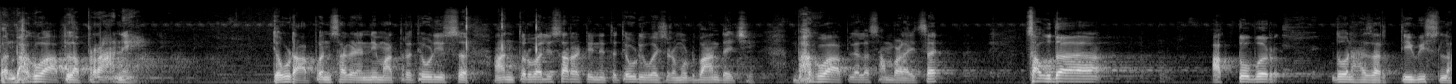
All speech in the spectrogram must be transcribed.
पण भगवा आपला प्राण आहे. तेवढं आपण सगळ्यांनी मात्र तेवढी स आंतरवाली सराटीने तर तेवढी वज्रमुठ बांधायची. भगवा आपल्याला सांभाळायचा आहे चौदा ऑक्टोबर दोन हजार तेवीसला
